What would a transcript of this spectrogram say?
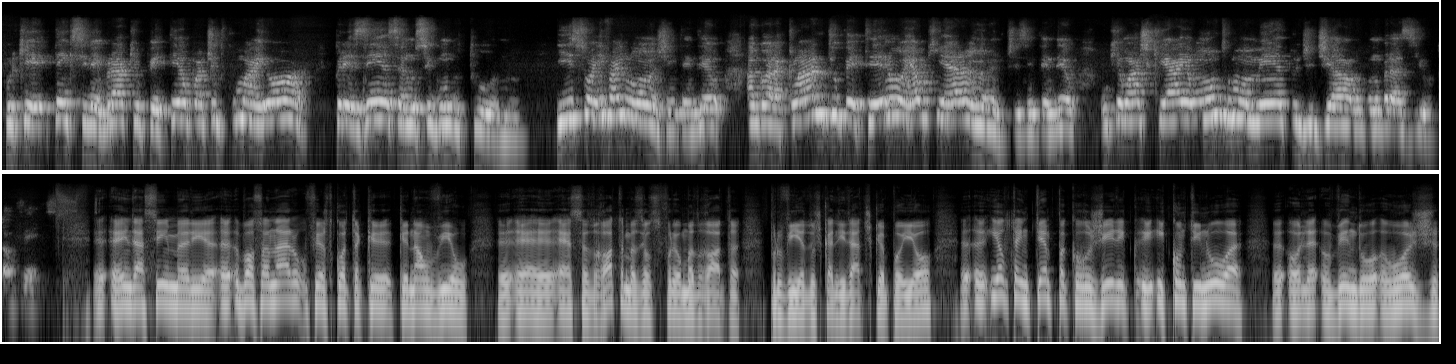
porque tem que se lembrar que o PT é o partido com maior presença no segundo turno. E isso aí vai longe, entendeu? Agora, claro que o PT não é o que era antes, entendeu? O que eu acho que há é um outro momento de diálogo no Brasil, talvez. Ainda assim, Maria, eh, Bolsonaro fez de conta que, que não viu eh, eh, essa derrota, mas ele sofreu uma derrota por via dos candidatos que apoiou. Ele tem tempo para corrigir e, e continua, olha, vendo hoje,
